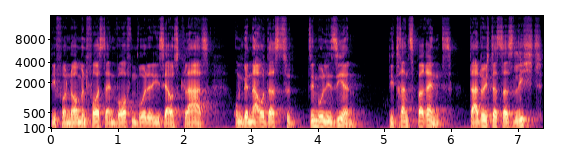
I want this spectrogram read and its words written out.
die von Norman Forster entworfen wurde, die ist ja aus Glas, um genau das zu symbolisieren. Die Transparenz. Dadurch, dass das Licht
